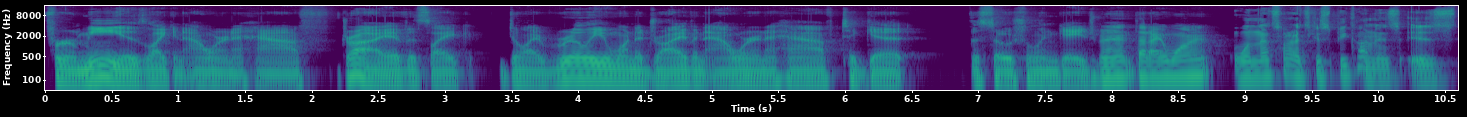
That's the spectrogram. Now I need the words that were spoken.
for me is like an hour and a half drive it's like do i really want to drive an hour and a half to get the social engagement that i want Well, and that's what I was going to speak on is is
